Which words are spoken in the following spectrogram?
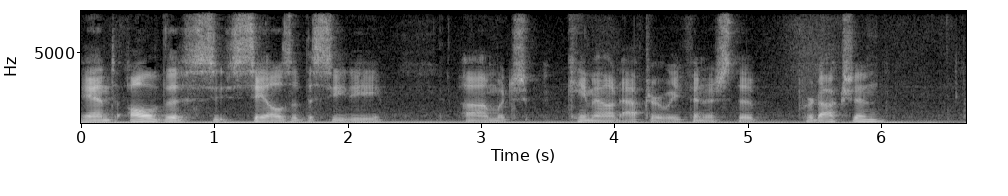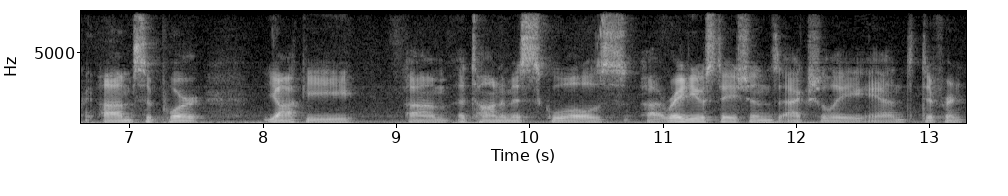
And all of the c- sales of the CD, um, which came out after we finished the production, um, support Yaqui um, autonomous schools, uh, radio stations, actually, and different,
